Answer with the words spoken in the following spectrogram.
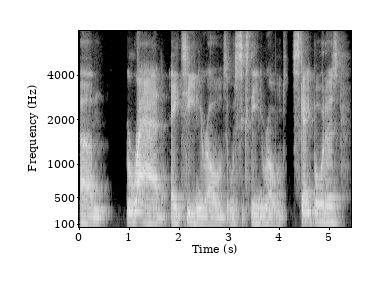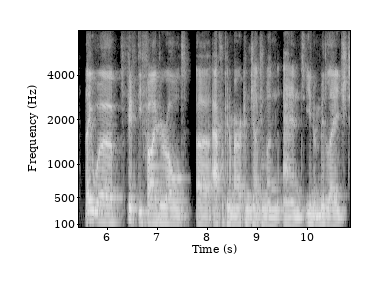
um, rad 18 year olds or 16 year old skateboarders. They were 55 year old uh, African American gentlemen and, you know, middle aged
